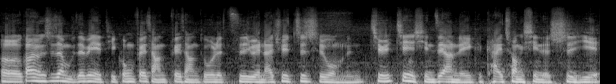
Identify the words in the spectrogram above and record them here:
呃，高雄市政府这边也提供非常非常多的资源来去支持我们去进行这样的一个开创性的事业。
